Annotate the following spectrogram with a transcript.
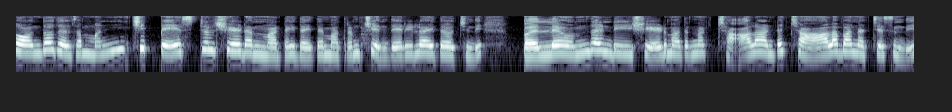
బాగుందో తెలుసా? మంచి పేస్టల్ షేడ్ అనమాట ఇదైతే మాత్రం చందేరిలో అయితే వచ్చింది. భలే ఉందండి ఈ షేడ్ మాత్రం. నాకు చాలా అంటే చాలా బాగా నచ్చేసింది.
